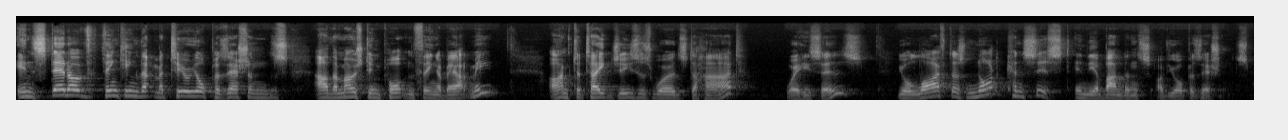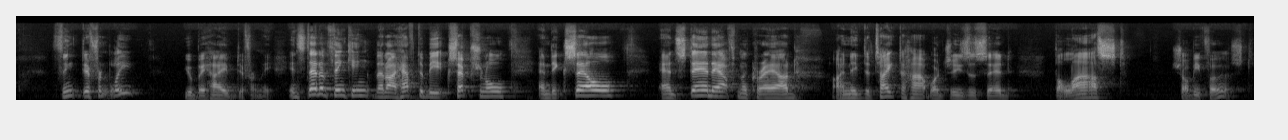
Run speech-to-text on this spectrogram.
Instead of thinking that material possessions are the most important thing about me, I'm to take Jesus' words to heart, where he says, Your life does not consist in the abundance of your possessions. Think differently, you'll behave differently. Instead of thinking that I have to be exceptional and excel and stand out from the crowd, I need to take to heart what Jesus said the last shall be first.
